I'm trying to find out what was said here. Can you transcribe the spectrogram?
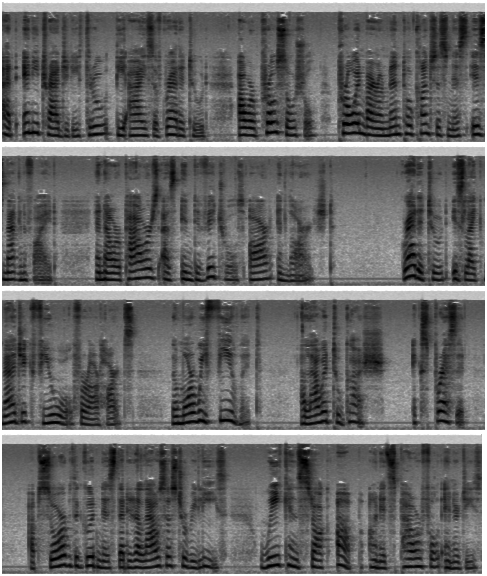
at any tragedy through the eyes of gratitude, our pro social, pro environmental consciousness is magnified, and our powers as individuals are enlarged. Gratitude is like magic fuel for our hearts. The more we feel it, allow it to gush, express it, absorb the goodness that it allows us to release, we can stock up on its powerful energies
